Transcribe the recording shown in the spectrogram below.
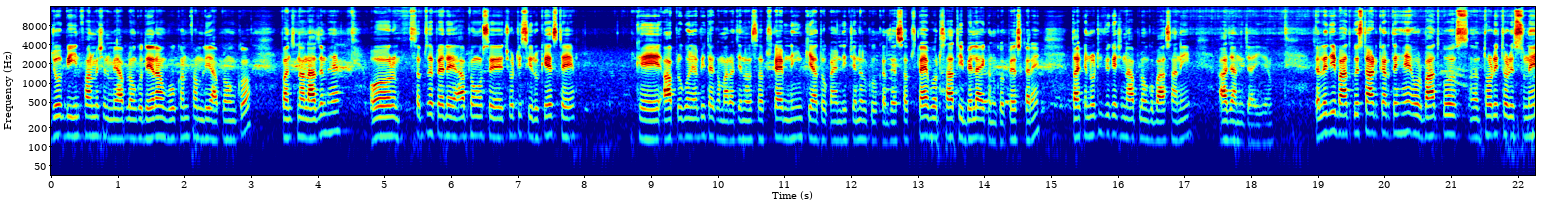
जो भी इंफॉर्मेशन मैं आप लोगों को दे रहा हूँ, वो कन्फर्मली आप लोगों को पंचना लाजम है। और सबसे पहले आप लोगों से छोटी सी रिक्वेस्ट है कि आप लोगों ने अभी तक हमारा चैनल सब्सक्राइब नहीं किया तो काइंडली चैनल को कर दें सब्सक्राइब और साथ ही बेल आइकन को प्रेस करें ताकि नोटिफिकेशन आप लोगों को बसानी आ जानी चाहिए। चले जी, बात को स्टार्ट करते हैं और बात को थोड़ी थोड़ी सुने।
